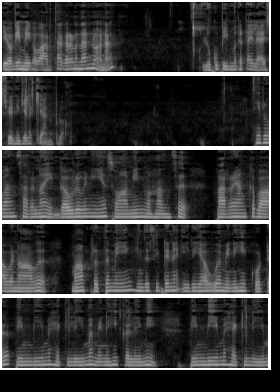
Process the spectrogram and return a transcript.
ඒ වගේ මේක වාර්තා කරන්න දන්නවනම් ලොකු පිම්මකටයි ලෑස්ති වෙන්න කියලා කියන්න පුළුවන්. තිරුවන් සරණයි ගෞරවනීය ස්වාමින් වහන්ස පරයන්ක භාවනාව මා ප්‍රථමයෙන් හිඳ සිටින ඉරියව්ව මෙනෙහි කොට පිම්බීම හැකිලිම මෙනෙහි කළෙමි. පිම්බීම හැකිලිම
